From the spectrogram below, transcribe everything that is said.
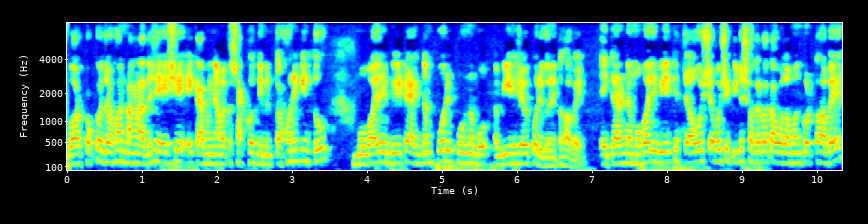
বরপক্ষ যখন বাংলাদেশে এসে এই কাবিননামাতে স্বাক্ষর দিবেন, তখনই কিন্তু মোবাইলের বিয়েটা একদম পরিপূর্ণ বিয়ে হিসেবে পরিগণিত হবে। এই কারণে মোবাইলে বিয়ের ক্ষেত্রে অবশ্যই অবশ্যই কিছু সতর্কতা অবলম্বন করতে হবে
